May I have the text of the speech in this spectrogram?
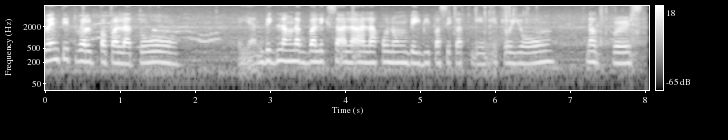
2012 pa pala to. Ayan, biglang nagbalik sa alaala ko nung baby pa si Kathleen. Ito yung nag-first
